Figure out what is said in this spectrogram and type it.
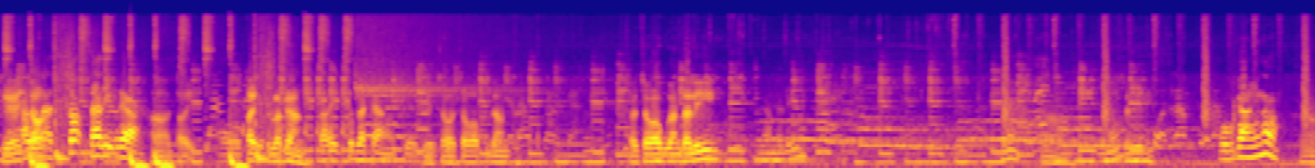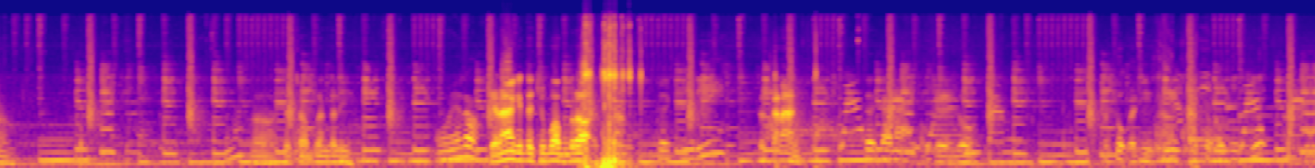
Okey, Kalau cara, nak stop tarik dia. ha, tarik. Oh, Tarik ke belakang. tarik ke belakang. Okey Okey, okey. cara-cara pegang tu. Cara-cara pegang tali. Pegang tadi. Sini. Ha. Sini ni. Oh pegang ni tu. Ha. Ha, cara-cara pegang tali. Oh ni tu. Lah, kita cuba bergerak sekarang. Ke kiri, Ke kanan. ke kanan. Okey, go. Ketuk kaki sikit. Ketuk kaki sikit, Ha, ke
